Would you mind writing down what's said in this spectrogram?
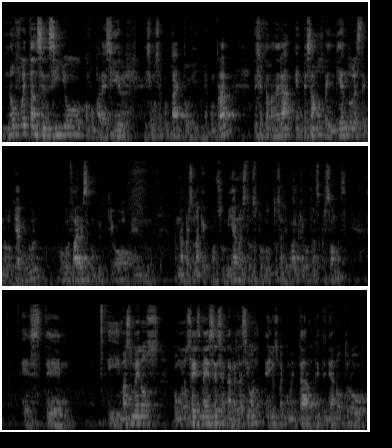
No fue tan sencillo como para decir, hicimos el contacto y me compraron. De cierta manera empezamos vendiéndoles tecnología a Google. Google Fiber se convirtió en una persona que consumía nuestros productos al igual que otras personas. Este, y más o menos como unos seis meses en la relación, ellos me comentaron que tenían otro,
